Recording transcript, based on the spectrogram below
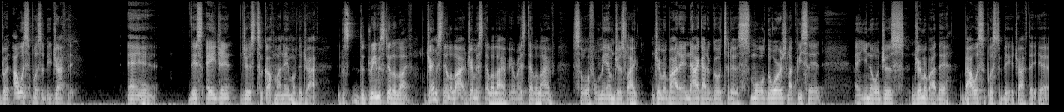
but I was supposed to be drafted, and this agent just took off my name of the draft. The, the dream is still alive. Dream is still alive. Dream is still alive. It is still alive. So for me, I'm just like dreaming about it. And now I got to go to the small doors, like we said, and you know, just dream about that. But I was supposed to be a draft drafted, yeah.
